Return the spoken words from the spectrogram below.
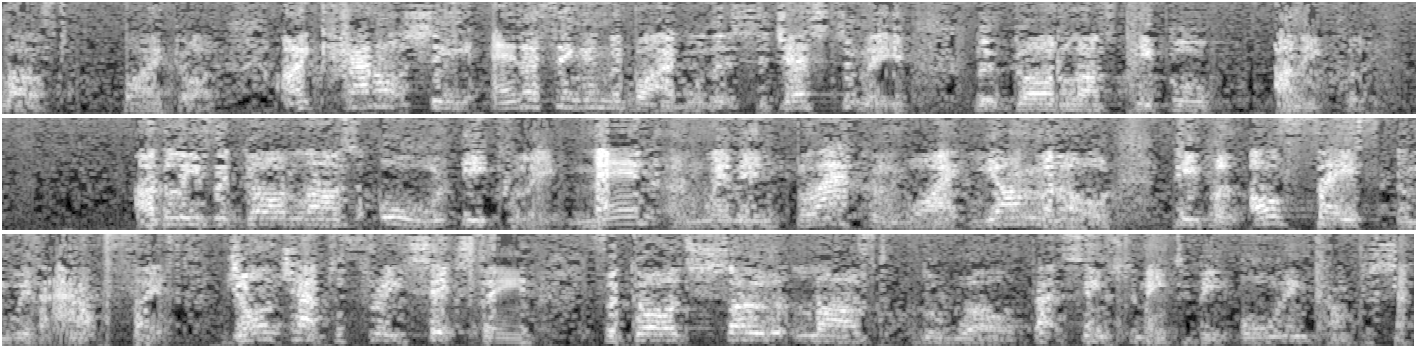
loved by God. I cannot see anything in the Bible that suggests to me that God loves people unequally. I believe that God loves all equally men and women, black and white, young and old, people of faith and without faith. John chapter 3 16, for God so loved the world. That seems to me to be all encompassing.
